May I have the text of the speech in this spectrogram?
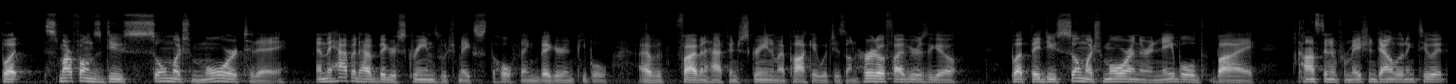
But smartphones do so much more today, and they happen to have bigger screens, which makes the whole thing bigger. And people, I have a five and a half inch screen in my pocket, which is unheard of five years ago. But they do so much more, and they're enabled by constant information downloading to it.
